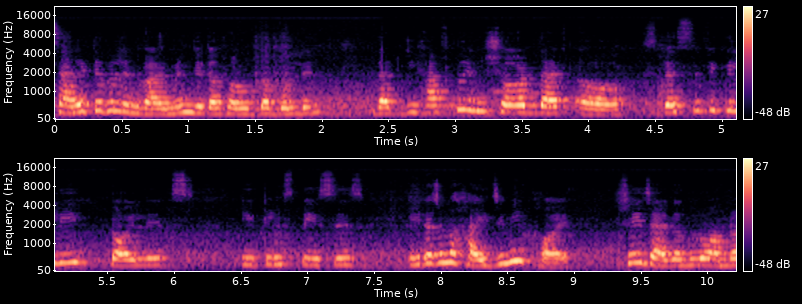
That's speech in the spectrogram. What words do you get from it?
sanitable environment, যেটা স্বরূপদা বললেন that we have to ensure that uh, specifically toilets, eating spaces, এটা যেন হাইজিনিক হয় সেই জায়গাগুলো আমরা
